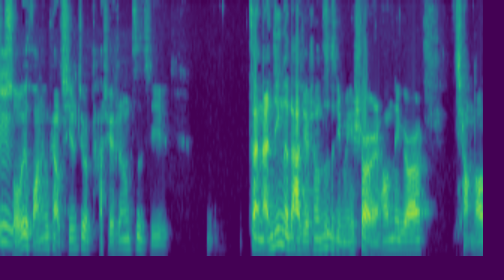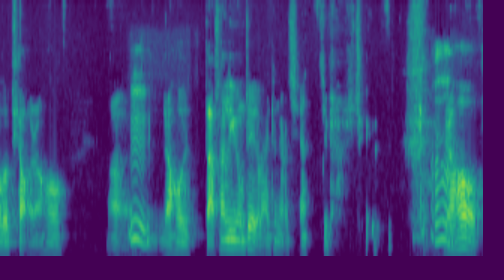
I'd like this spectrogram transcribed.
嗯所谓黄牛票，其实就是大学生自己在南京的大学生自己没事儿，然后那边抢到的票，然后啊，呃嗯，然后打算利用这个来挣点钱，基本上是这个。哦，然后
